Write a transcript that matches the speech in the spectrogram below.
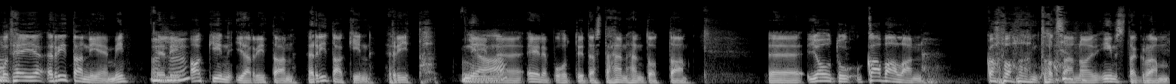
Mutta hei, Ritaniemi, mm-hmm. eli Akin ja Ritan, Ritakin Rita. Niin Joo. äh, eilen puhuttiin tästä, hän tota, äh, joutui Kavalan, Kavalan tota, noin Instagram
